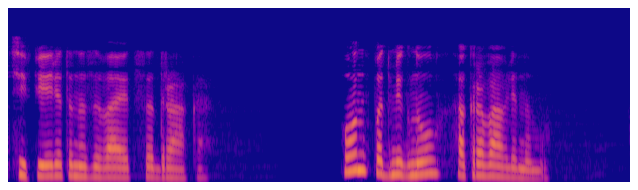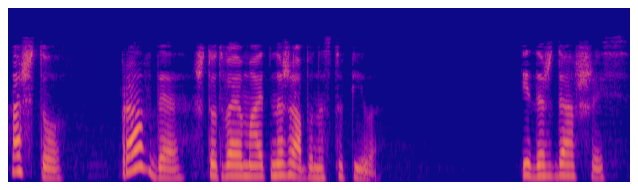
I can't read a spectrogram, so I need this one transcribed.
теперь это называется драка». Он подмигнул окровавленному. «А что, правда, что твоя мать на жабу наступила?» И, дождавшись,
